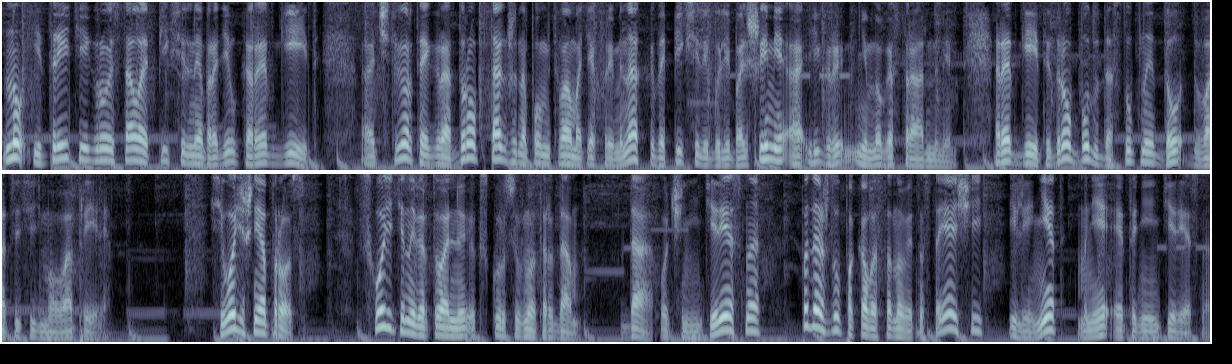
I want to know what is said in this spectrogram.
Ну и третьей игрой стала пиксельная бродилка Red Gate. Э, четвертая игра Drop также напомнит вам о тех временах, когда пиксели были большими, а игры немного странными. Red Gate и Drop будут доступны до 27 апреля. Сегодняшний опрос. Сходите на виртуальную экскурсию в Нотр-Дам? Да, очень интересно. Подожду, пока восстановят настоящий, или нет, мне это не интересно.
